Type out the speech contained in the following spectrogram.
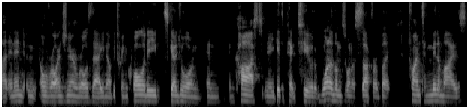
Uh, and in, overall engineering roles that you know between quality schedule and, and and cost you know you get to pick two one of them is going to suffer but trying to minimize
